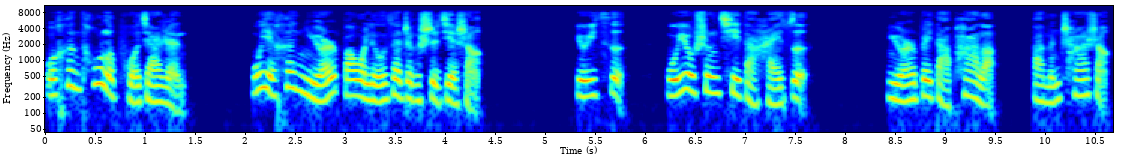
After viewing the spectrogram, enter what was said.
我恨透了婆家人，我也恨女儿把我留在这个世界上。有一次，我又生气打孩子，女儿被打怕了，把门插上，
